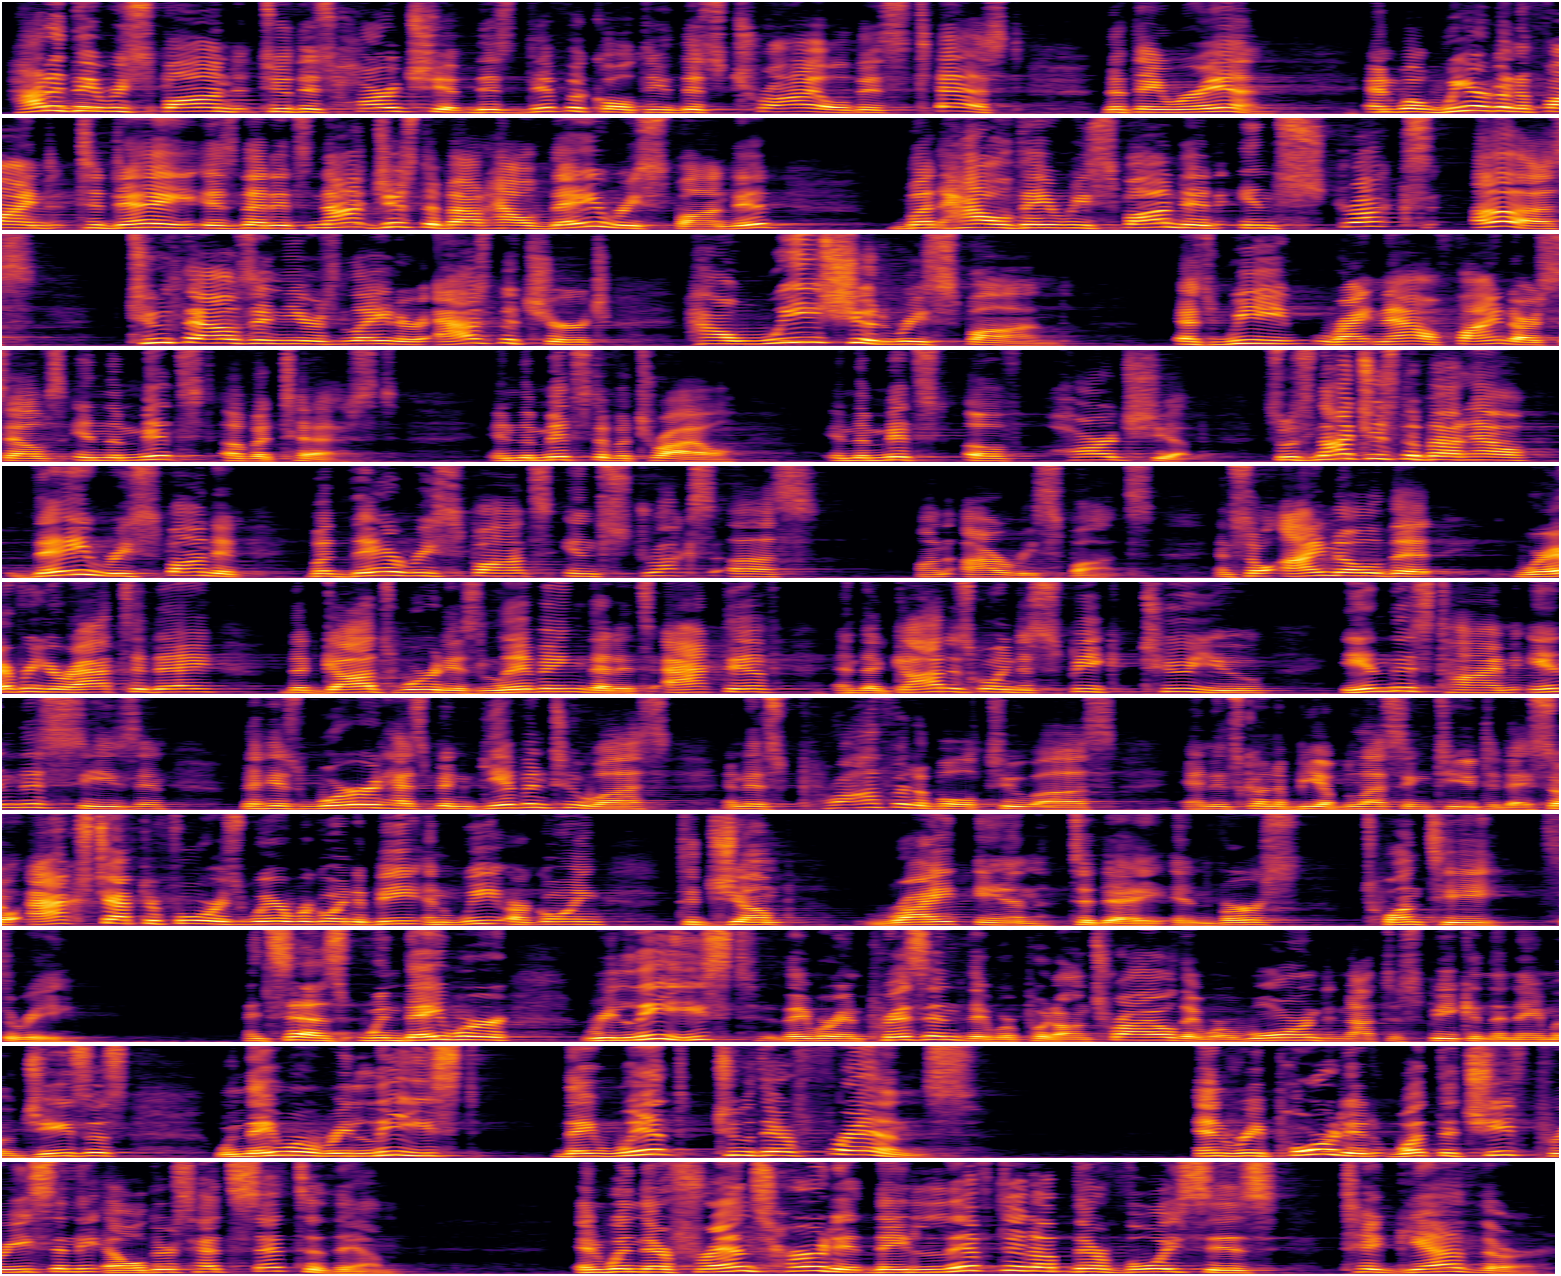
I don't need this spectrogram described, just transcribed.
How did they respond to this hardship, this difficulty, this trial, this test? That they were in. And what we are going to find today is that it's not just about how they responded, but how they responded instructs us 2,000 years later as the church how we should respond as we right now find ourselves in the midst of a test, in the midst of a trial, in the midst of hardship. So it's not just about how they responded, but their response instructs us on our response. And so I know that wherever you're at today, that God's word is living, that it's active, and that God is going to speak to you in this time, in this season, that his word has been given to us and is profitable to us, and it's going to be a blessing to you today. So, Acts chapter 4 is where we're going to be, and we are going to jump right in today in verse 23. It says, When they were released, they were imprisoned, they were put on trial, they were warned not to speak in the name of Jesus. When they were released, they went to their friends and reported what the chief priests and the elders had said to them. And when their friends heard it, they lifted up their voices together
